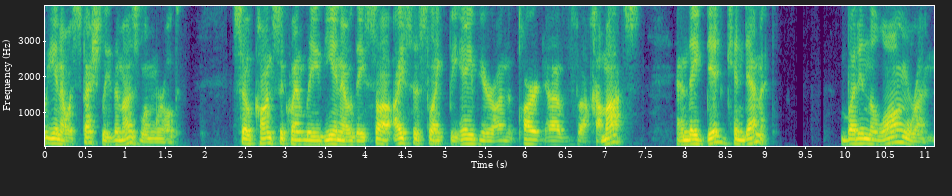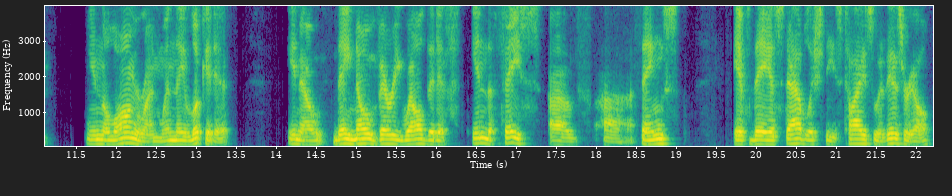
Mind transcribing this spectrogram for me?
you know especially the Muslim world. So consequently, you know they saw ISIS-like behavior on the part of uh, Hamas, and they did condemn it. But in the long run, in the long run, when they look at it, you know they know very well that if in the face of uh, things, if they establish these ties with Israel,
